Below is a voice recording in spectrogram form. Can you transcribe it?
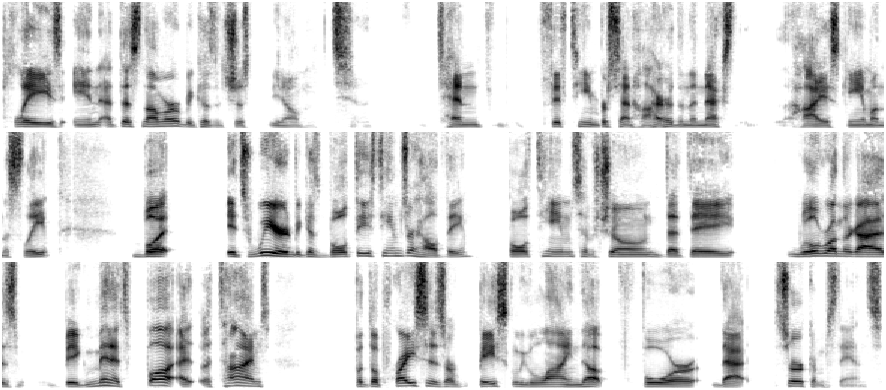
plays in at this number because it's just, you know, 10, 15% higher than the next highest game on the slate. But it's weird because both these teams are healthy. Both teams have shown that they will run their guys big minutes, but at, at times, but the prices are basically lined up for that circumstance.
